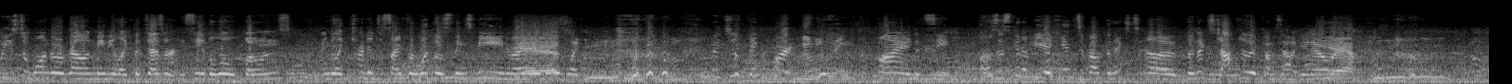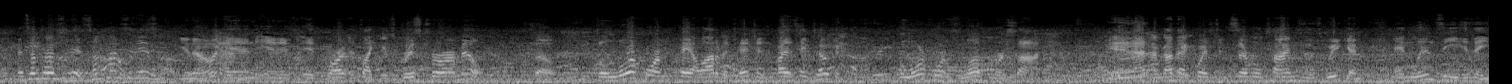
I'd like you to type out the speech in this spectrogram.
we used to wander around maybe like the desert and see the little bones and like try to decipher what those things mean, right? Yes. Like, just pick apart anything you can find and see, oh, is this going to be a hint about the next uh, the next chapter that comes out? You know? Yeah. and sometimes it is. Sometimes it isn't. You know, Yeah. and and it's it's part. It's like it's grist for our mill. So the lore forms pay a lot of attention. By the same token, the lore forms love Mursaat. And I, I've got that question several times this weekend. And Lindsay is a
